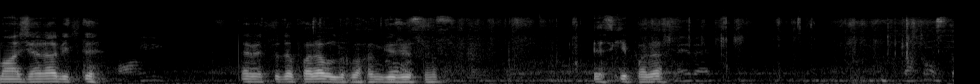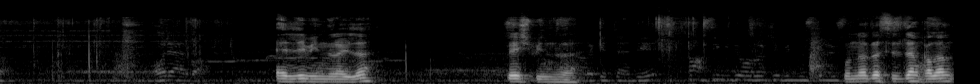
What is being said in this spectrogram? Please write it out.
Macera bitti. Evet bu da para bulduk bakın görüyorsunuz. Eski para. ...50 bin lirayla... ...5 bin lira. Bunlar da sizden kalan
